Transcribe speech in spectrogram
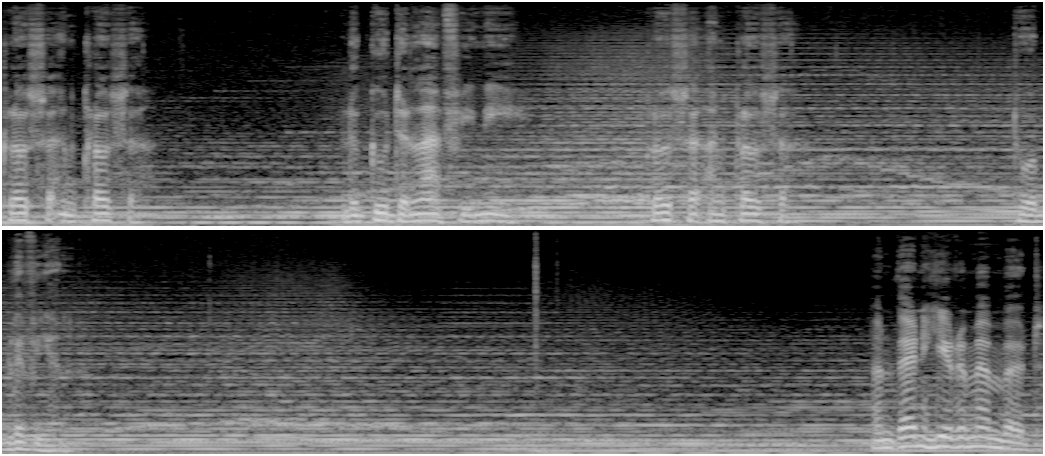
Closer and closer. Le goût de l'infini, closer and closer. To oblivion. And then he remembered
